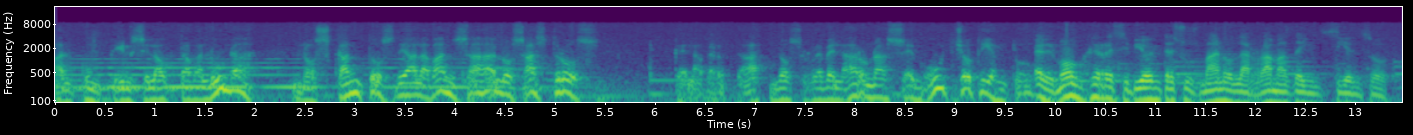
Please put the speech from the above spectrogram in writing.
al cumplirse la octava luna, los cantos de alabanza a los astros que la verdad nos revelaron hace mucho tiempo. El monje recibió entre sus manos las ramas de incienso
